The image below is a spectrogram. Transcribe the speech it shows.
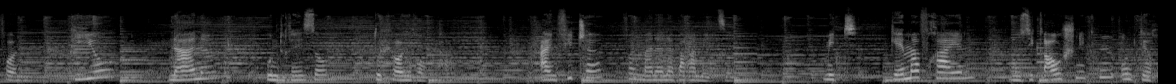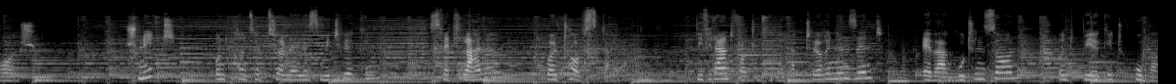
von Gio, Nana und Rezo durch Europa. Ein Feature von Manana Baramidze. Mit GEMA-freien Musikausschnitten und Geräuschen. Schnitt und konzeptionelles Mitwirken Svetlana Woltowskaja. Die verantwortlichen Redakteurinnen sind Eva Gutensohn und Birgit Huber.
